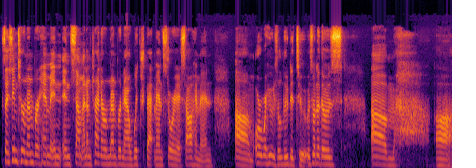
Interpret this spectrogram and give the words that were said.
Because. I seem to remember him in in some, and I'm trying to remember now which Batman story I saw him in, um, or where he was alluded to. It was one of those. Um, uh,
